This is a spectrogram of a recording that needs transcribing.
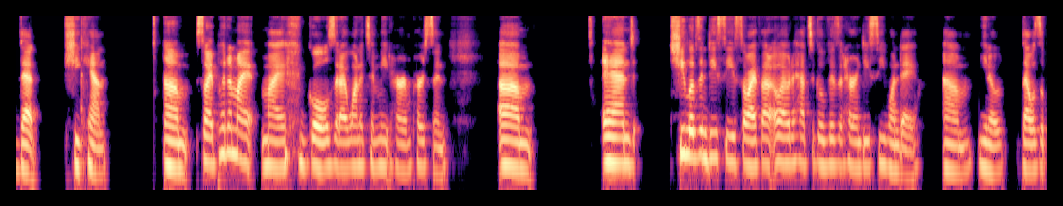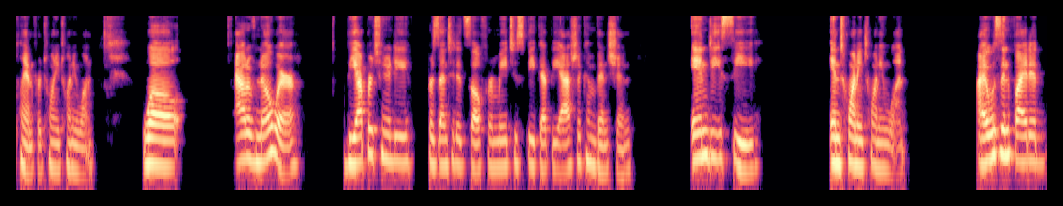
that she can. Um, so I put in my my goals that I wanted to meet her in person. Um, and she lives in DC, so I thought, oh, I would have had to go visit her in DC one day. Um, you know, that was the plan for 2021. Well, out of nowhere, the opportunity presented itself for me to speak at the ASHA convention in DC in 2021. I was invited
